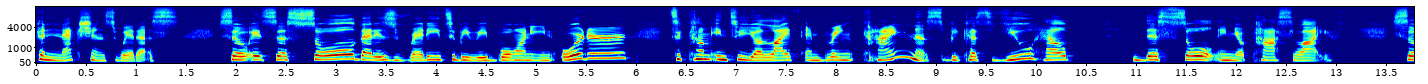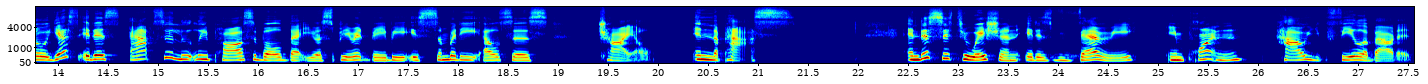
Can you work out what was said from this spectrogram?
connections with us. So it's a soul that is ready to be reborn in order to come into your life and bring kindness because you help this soul in your past life. So, yes, it is absolutely possible that your spirit baby is somebody else's child in the past. In this situation, it is very important how you feel about it.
